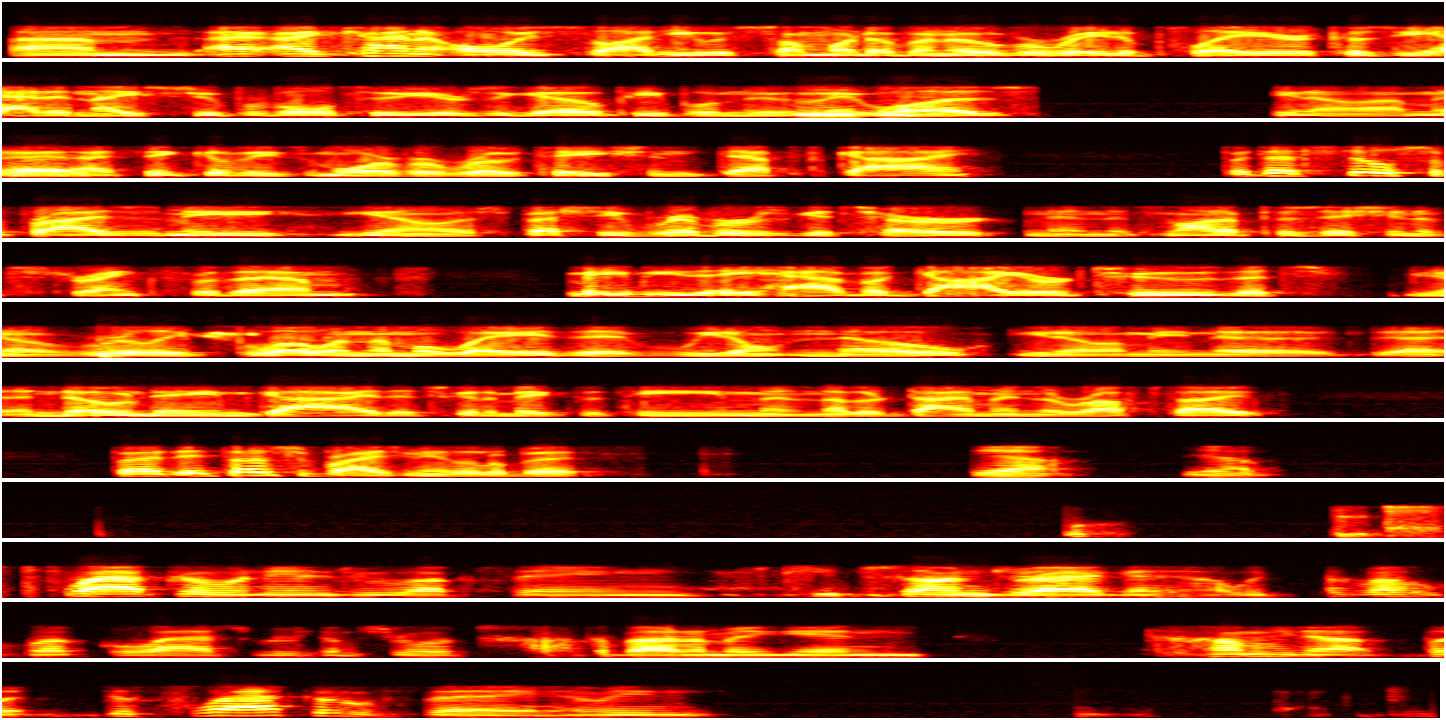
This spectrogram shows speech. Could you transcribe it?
Um, I, I kind of always thought he was somewhat of an overrated player because he had a nice Super Bowl two years ago. People knew who mm-hmm. he was. You know, I mean, right. I, I think of he's more of a rotation depth guy, but that still surprises me. You know, especially Rivers gets hurt, and it's not a position of strength for them. Maybe they have a guy or two that's you know really blowing them away that we don't know. You know, I mean, a, a no-name guy that's going to make the team, and another diamond in the rough type. But it does surprise me a little bit. Yeah. Yeah. Flacco and Andrew Luck thing keeps on dragging out. We talked about Luck last week. I'm sure we'll talk about him again coming up. But the Flacco thing, I mean,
